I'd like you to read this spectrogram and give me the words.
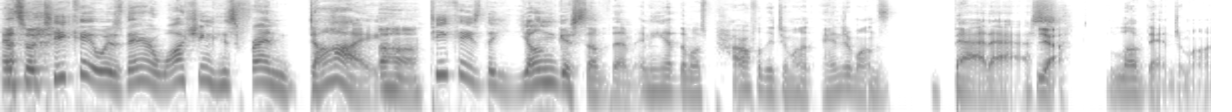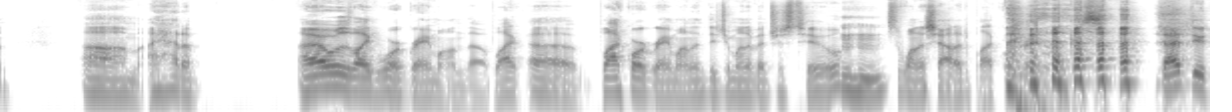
and so TK was there watching his friend die. uh-huh. TK's the youngest of them, and he had the most powerful Digimon. Angemon's badass. Yeah. Loved Angemon. Um, I had a I always like War Greymon though. Black uh Black War Greymon and Digimon Adventures 2. Mhm. Just want to shout out to Black War Greymon. that dude,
